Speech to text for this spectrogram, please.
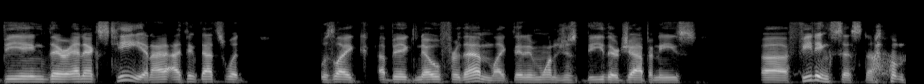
being their NXT. And I, I think that's what was like a big no for them. Like they didn't want to just be their Japanese uh, feeding system.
